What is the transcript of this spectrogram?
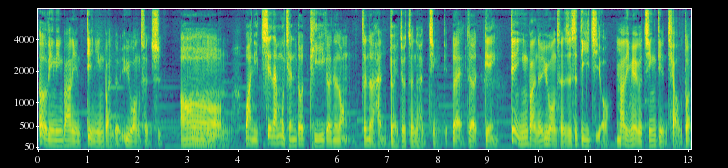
二零零八年电影版的《欲望城市》。哦嗯，哇，你现在目前都提一个那种真的很对，就真的很经典。对的电影，电影版的《欲望城市》是第一集哦，它里面有个经典桥段，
